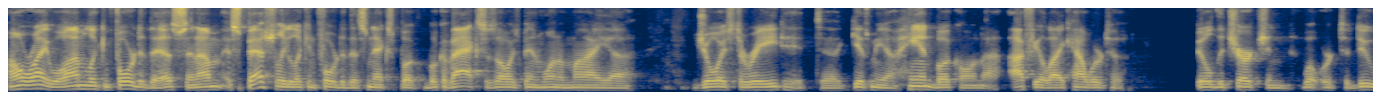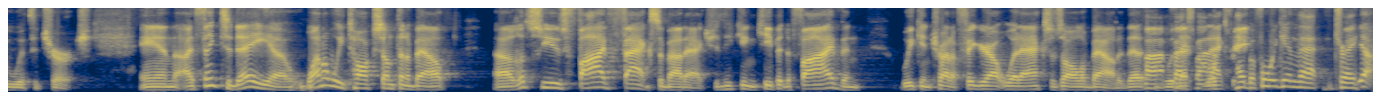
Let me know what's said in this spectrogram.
All right. Well, I'm looking forward to this, and I'm especially looking forward to this next book. Book of Acts has always been one of my uh, joys to read. It uh, gives me a handbook on, uh, I feel like, how we're to build the church and what we're to do with the church. And I think today, uh, why don't we talk something about, uh, let's use five facts about Acts. You can keep it to five and we can try to figure out what Acts is all about. That, five facts about Acts. Hey, before we get into that, Trey, yeah.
